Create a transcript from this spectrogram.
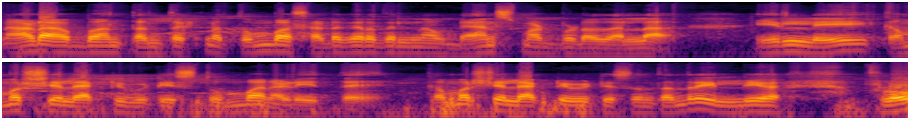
ನಾಡ ಹಬ್ಬ ಅಂತ ಅಂದ ತಕ್ಷಣ ತುಂಬ ಸಡಗರದಲ್ಲಿ ನಾವು ಡ್ಯಾನ್ಸ್ ಮಾಡಿಬಿಡೋದಲ್ಲ. ಇಲ್ಲಿ ಕಮರ್ಷಿಯಲ್ ಆ್ಯಕ್ಟಿವಿಟೀಸ್ ತುಂಬ ನಡೆಯುತ್ತೆ. ಕಮರ್ಷಿಯಲ್ ಆ್ಯಕ್ಟಿವಿಟೀಸ್ ಅಂತಂದರೆ ಇಲ್ಲಿ ಫ್ಲೋ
